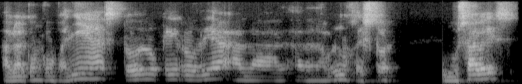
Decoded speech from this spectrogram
hablar con compañías, todo lo que rodea a la, a la labor de un gestor. Como sabes,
